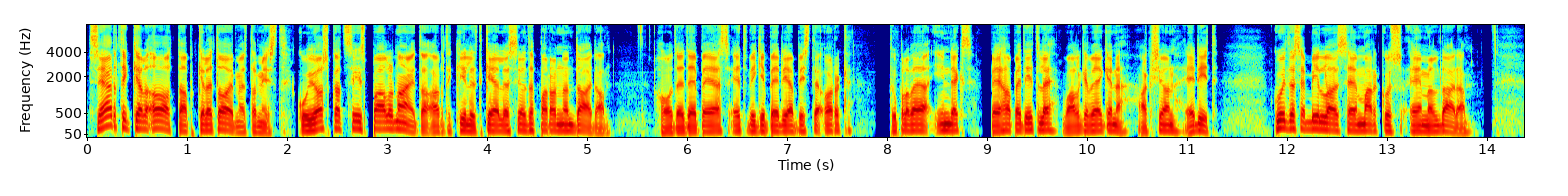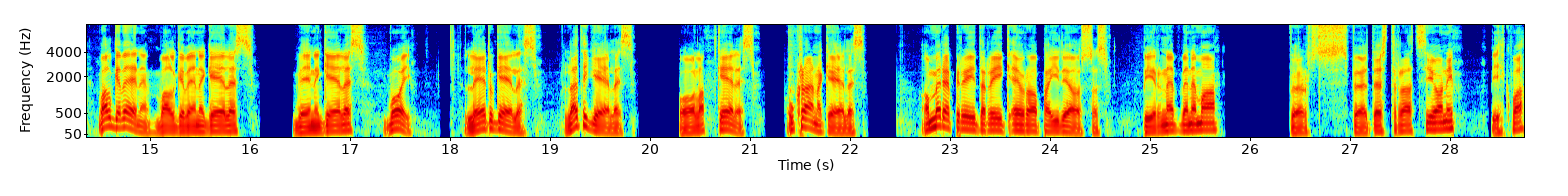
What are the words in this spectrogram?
Se artikkel åtab kelle toimestamist, kun joskat siis paljon näitä artikkelit kelle sieltä parannan data. Https et wikipedia.org index PHP title Valgevegen action edit. Kuita se millaiseen Markus Emil data. Valgevene, Valgevene geles, Vene geles, voi. Leedu geles, Läti geles, Puola geles, Ukraina geles. On merepiriitä riik Eurooppa ideossas. Pirne Venemaa, Födestrationi, Pihkva,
